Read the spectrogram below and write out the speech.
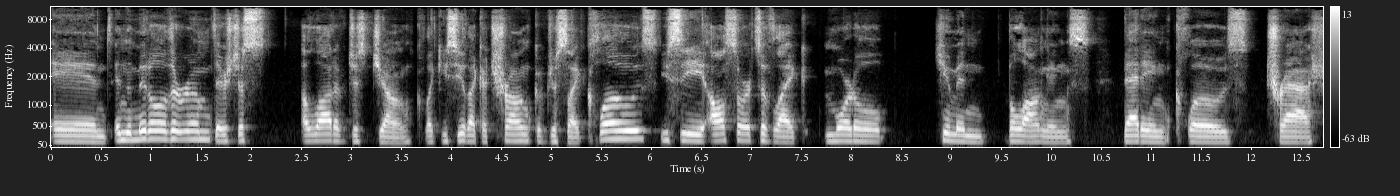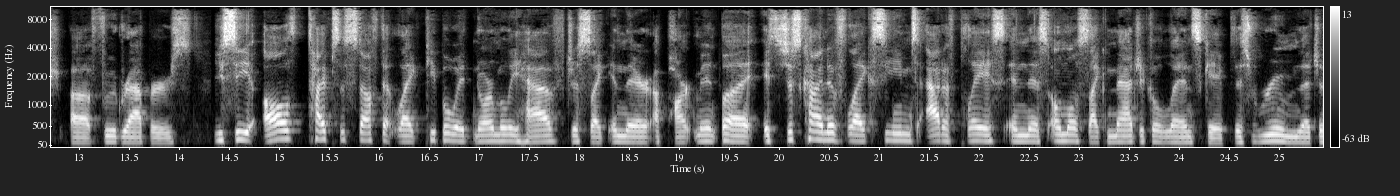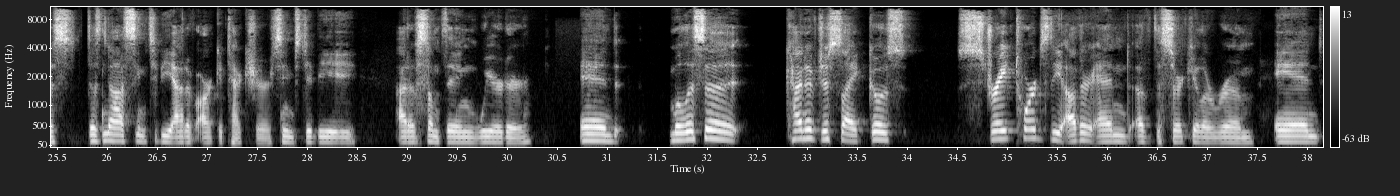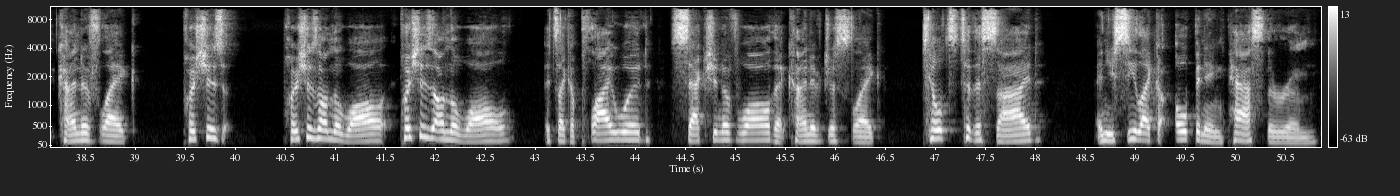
and in the middle of the room there's just a lot of just junk like you see like a trunk of just like clothes you see all sorts of like mortal human belongings bedding, clothes, trash, uh, food wrappers. You see all types of stuff that like people would normally have just like in their apartment, but it's just kind of like seems out of place in this almost like magical landscape. This room that just does not seem to be out of architecture, seems to be out of something weirder. And Melissa kind of just like goes straight towards the other end of the circular room and kind of like pushes pushes on the wall, pushes on the wall. It's like a plywood section of wall that kind of just like tilts to the side and you see like an opening past the room.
